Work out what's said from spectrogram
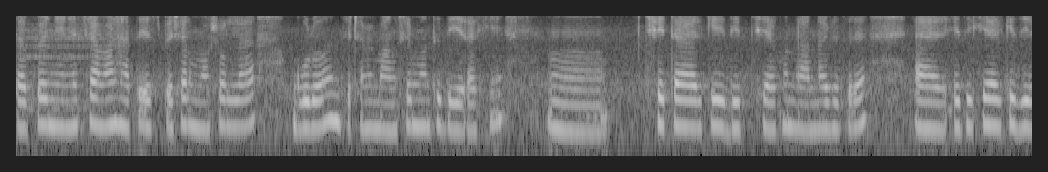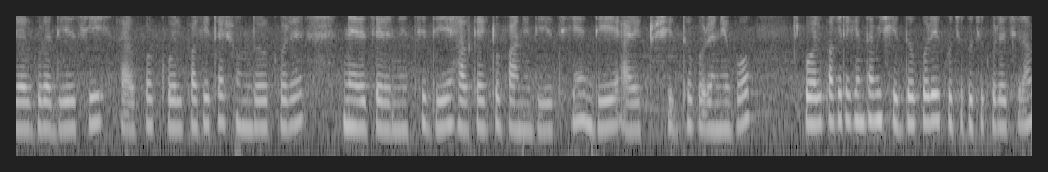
তারপরে নিয়ে নিচ্ছি আমার হাতে স্পেশাল মশলা গুঁড়ো, যেটা আমি মাংসের মধ্যে দিয়ে রাখি। সেটা আর কি দিচ্ছি এখন রান্নার ভেতরে। আর এদিকে আর কি জিরার গুঁড়া দিয়েছি, তারপর কোয়েল পাখিটা সুন্দর করে নেড়ে চেড়ে নিচ্ছি, দিয়ে হালকা একটু পানি দিয়েছি, দিয়ে আর একটু সিদ্ধ করে নেব। কোয়েল পাখিটা কিন্তু আমি সিদ্ধ করে কুচি কুচি করেছিলাম,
